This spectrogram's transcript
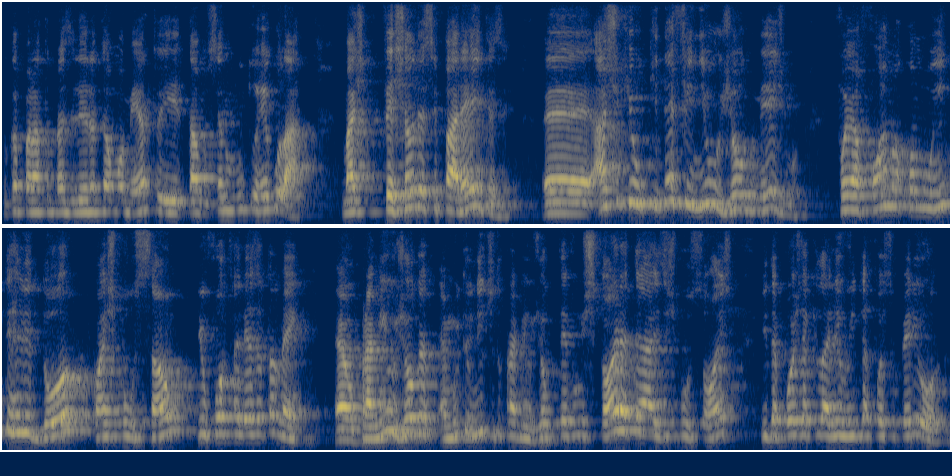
do Campeonato Brasileiro até o momento e estava sendo muito regular. Mas, fechando esse parêntese, é, acho que o que definiu o jogo mesmo foi a forma como o Inter lidou com a expulsão e o Fortaleza também. É, para mim, o jogo é, é muito nítido para mim. O jogo teve uma história até as expulsões e depois daquilo ali o Inter foi superior.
